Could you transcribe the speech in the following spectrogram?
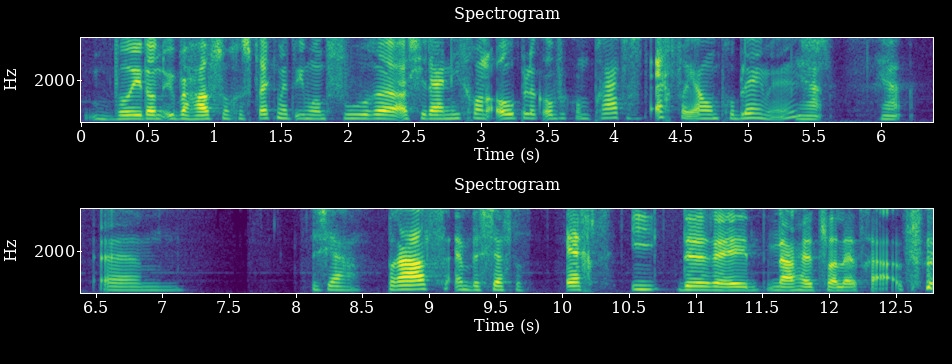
wil je dan überhaupt zo'n gesprek met iemand voeren als je daar niet gewoon openlijk over kan praten, als het echt voor jou een probleem is. Ja, ja. Ehm, dus ja, praat en besef dat echt iedereen naar het toilet gaat. Ja.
